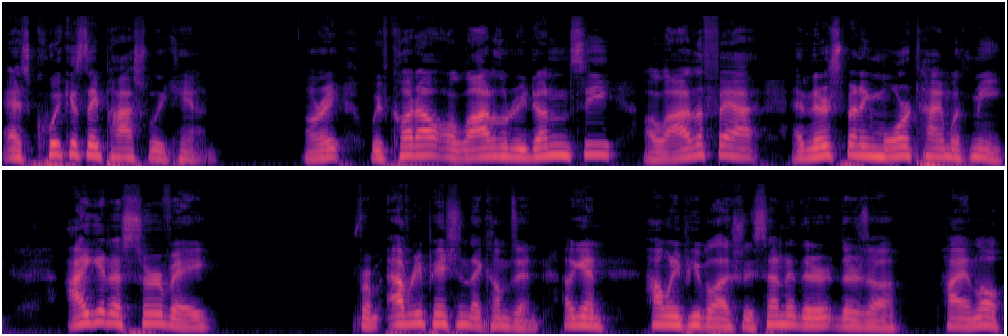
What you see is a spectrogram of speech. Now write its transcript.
as quick as they possibly can. All right, we've cut out a lot of the redundancy, a lot of the fat, and they're spending more time with me. I get a survey from every patient that comes in. Again, how many people actually send it? There, there's a high and low.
